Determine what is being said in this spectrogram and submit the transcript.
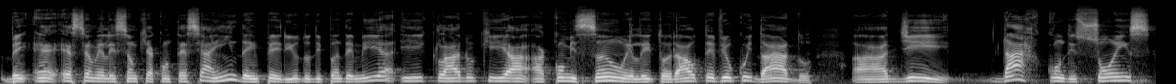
Bem, é, essa é uma eleição que acontece ainda em período de pandemia e, claro, que a, a comissão eleitoral teve o cuidado ah, de dar condições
